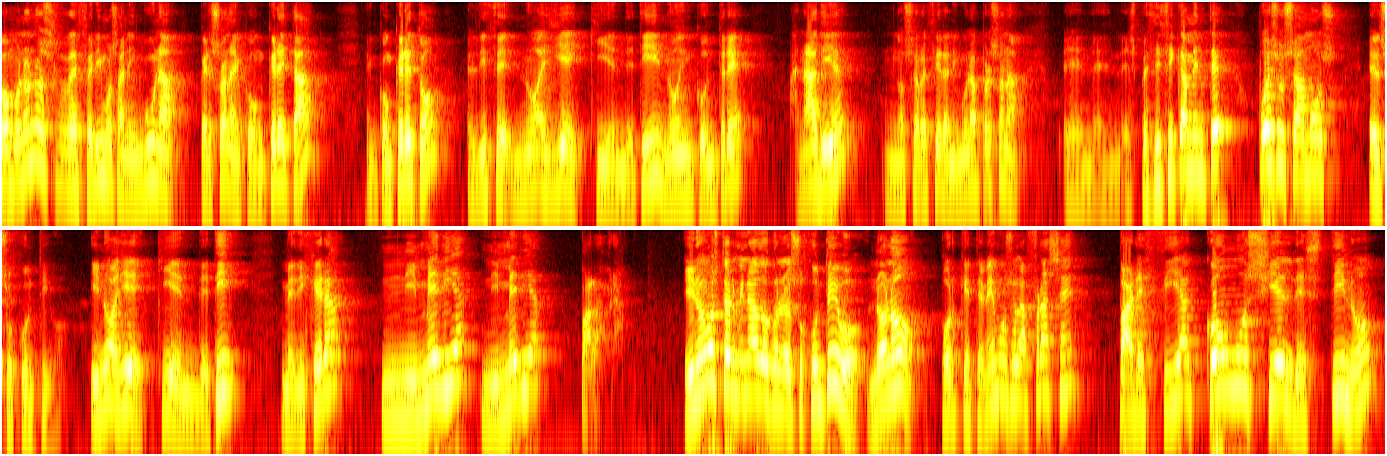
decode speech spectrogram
como no nos referimos a ninguna persona en concreta, en concreto, él dice, no hallé quien de ti, no encontré a nadie, no se refiere a ninguna persona específicamente, pues usamos el subjuntivo. Y no hallé quien de ti me dijera ni media, ni media palabra. Y no hemos terminado con el subjuntivo, no, no, porque tenemos la frase parecía como si el destino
